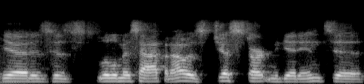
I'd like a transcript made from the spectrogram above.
yeah, it is his little mishap. And I was just starting to get into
